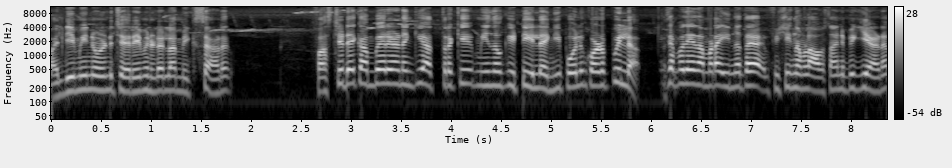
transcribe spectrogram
വലിയ മീനുണ്ട് ചെറിയ മീനുണ്ട് എല്ലാം മിക്സാണ് ഫസ്റ്റ് ഡേ കമ്പയർ ചെയ്യുകയാണെങ്കിൽ അത്രയ്ക്ക് മീൻ നമുക്ക് കിട്ടിയില്ല. എങ്കിൽ പോലും കുഴപ്പമില്ല. ഇപ്പോൾ നമ്മുടെ ഇന്നത്തെ ഫിഷിംഗ് നമ്മൾ അവസാനിപ്പിക്കുകയാണ്.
